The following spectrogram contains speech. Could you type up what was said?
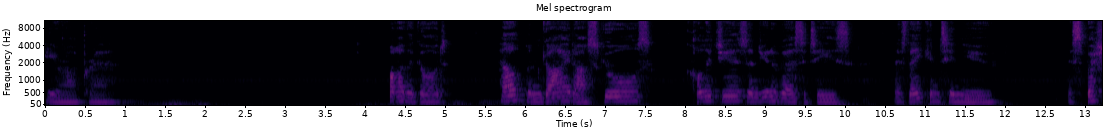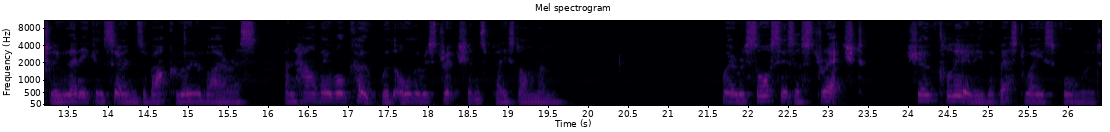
hear our prayer. Father God, help and guide our schools, colleges, and universities as they continue, especially with any concerns about coronavirus and how they will cope with all the restrictions placed on them. Where resources are stretched, show clearly the best ways forward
